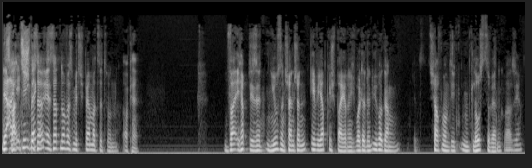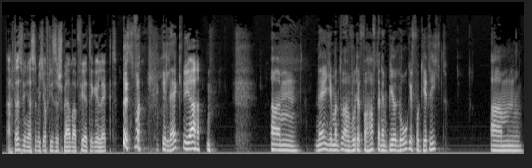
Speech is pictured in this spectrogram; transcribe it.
Ja, eigentlich nicht. Es hat, es hat nur was mit Sperma zu tun. Okay. Weil ich habe diese News anscheinend schon ewig abgespeichert und ich wollte den Übergang schaffen, um die loszuwerden quasi. Ach, deswegen hast du mich auf diese Spermapferde geleckt. Es war geleckt. Ja. Ähm, ne, jemand äh, wurde verhaftet, ein Biologe vor Gericht, ähm,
